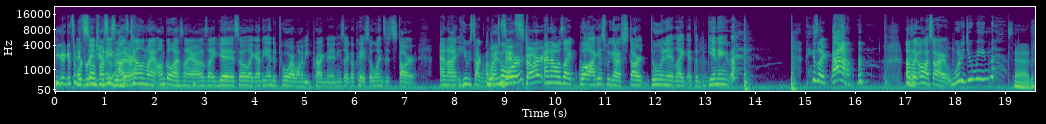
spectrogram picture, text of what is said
you got to get some more It's green so funny. juices in I was there. telling my uncle last night. I was like, "Yeah, so like at the end of tour, I want to be pregnant." And he's like, "Okay, so when's it start?" And I he was talking about When's the tour. it start? And I was like, "Well, I guess we gotta start doing it like at the beginning." he's like, "Ah." I was like, "Oh, sorry. What did you mean?" Sad.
